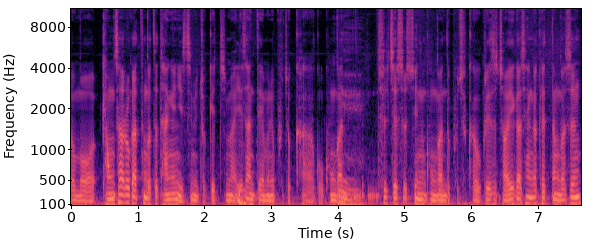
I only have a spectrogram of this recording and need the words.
뭐 경사로 같은 것도 당연히 있으면 좋겠지만 예산 음. 때문에 부족하고 공간 예. 실제 쓸 수 있는 공간도 부족하고 그래서 저희가 생각했던 것은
